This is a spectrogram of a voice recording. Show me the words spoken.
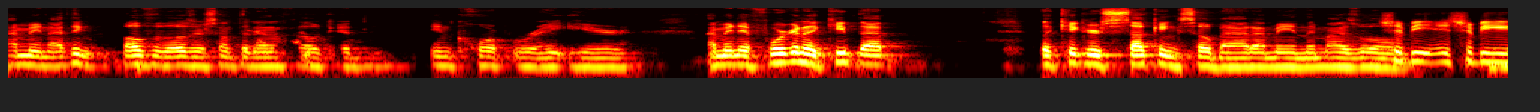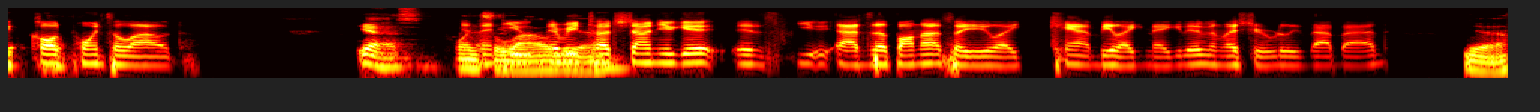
I mean, I think both of those are something NFL could incorporate here. I mean, if we're gonna keep that, the kickers sucking so bad, I mean, they might as well. Should be it should be called points allowed. Yes. And Points then you allowed. every yeah. touchdown you get is you adds up on that, so you like can't be like negative unless you're really that bad. Yeah.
